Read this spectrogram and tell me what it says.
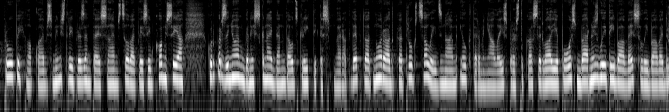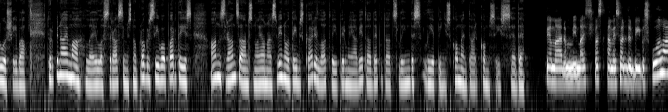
aprūpi Labklājības ministrija prezentēja Saimnes cilvēktiesību komisijā, kur par ziņojumu gan izskanēja gana daudz kritikas. Vairāk deputāti norāda, ka trūkst salīdzinājumu ilgtermiņā, lai izprastu, kas ir vājie posmi bērnu izglītībā, veselībā vai drošībā drošībā. Turpinājumā Leilas Rasimis no Progresīvo partijas, Annas Rancāns no Jaunās vienotības, kā arī Latvija pirmajā vietā deputāts Lindas Liepiņas komentāri komisijas sēdē. Piemēram, ja mēs paskatāmies vardarbību skolā,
